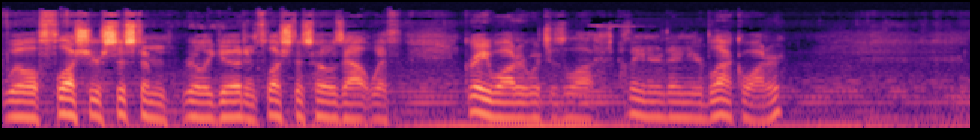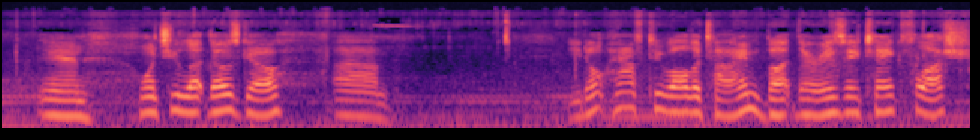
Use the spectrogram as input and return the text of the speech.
will flush your system really good and flush this hose out with gray water, which is a lot cleaner than your black water. And once you let those go, um, you don't have to all the time, but there is a tank flush.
